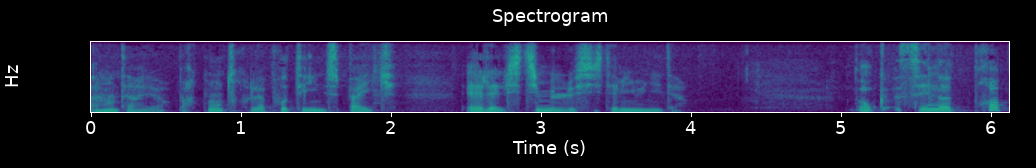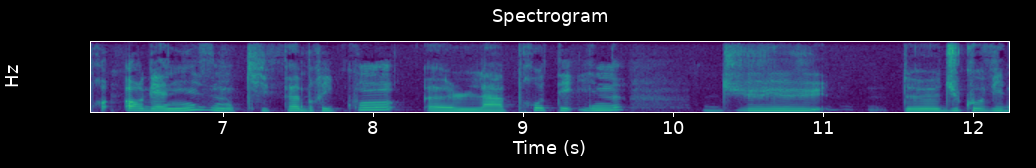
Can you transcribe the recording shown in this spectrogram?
à l'intérieur. Par contre, la protéine spike, elle, elle stimule le système immunitaire. Donc c'est notre propre organisme qui fabriquons la protéine du, du Covid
